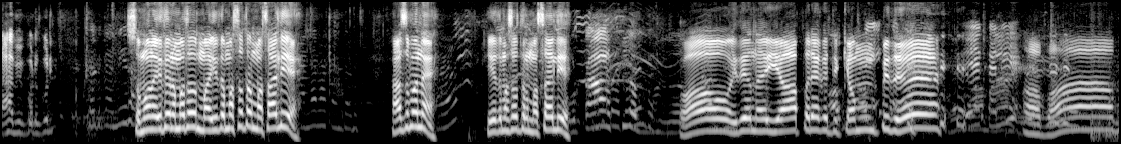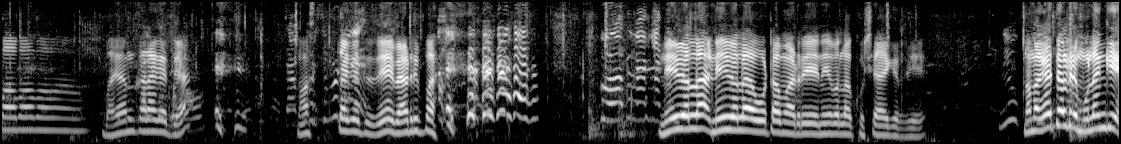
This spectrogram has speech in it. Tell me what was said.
ತಾಬಿ ಪಡ್ ಕುಡಿ ಸುಮ್ಮನೆ ಇದು ನಮ್ಮ ಇದು ಮಸತ ಮಸಾಲೆ? ಹಾಂ ಸುಮ್ಮನೆ ಇದು ಮಸತ ಮಸಾಲೆ? ವಾವ್ ಇದೇನು ಯಾಪರಿ ಆಗೈತಿ ಕೆಂಪಿದು. ಆ ಬಾ ಬಾ ಬಾ ಬಾ ಭಯಂಕರ ಆಗೈತಿ ಮಸ್ತ್ ಆಗೈತಿ ಏ ಬ್ಯಾಡ್ರಿಪ್ಪ ನೀವೆಲ್ಲ ನೀವೆಲ್ಲ ಊಟ ಮಾಡ್ರಿ ನೀವೆಲ್ಲ ಖುಷಿಯಾಗಿರ್ರಿ ನಮಗೈತಲ್ರಿ ಮುಲಂಗಿ.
